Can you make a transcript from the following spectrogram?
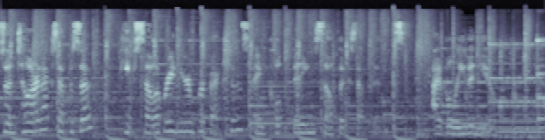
So until our next episode, keep celebrating your imperfections and cultivating self acceptance. I believe in you.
